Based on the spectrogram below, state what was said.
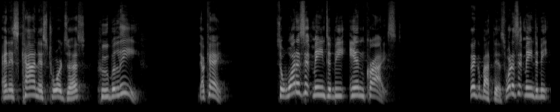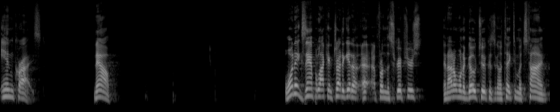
and his kindness towards us who believe. Okay, so what does it mean to be in Christ? Think about this. What does it mean to be in Christ? Now, one example I can try to get a, a, from the scriptures and I don't want to go to it because it's going to take too much time.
